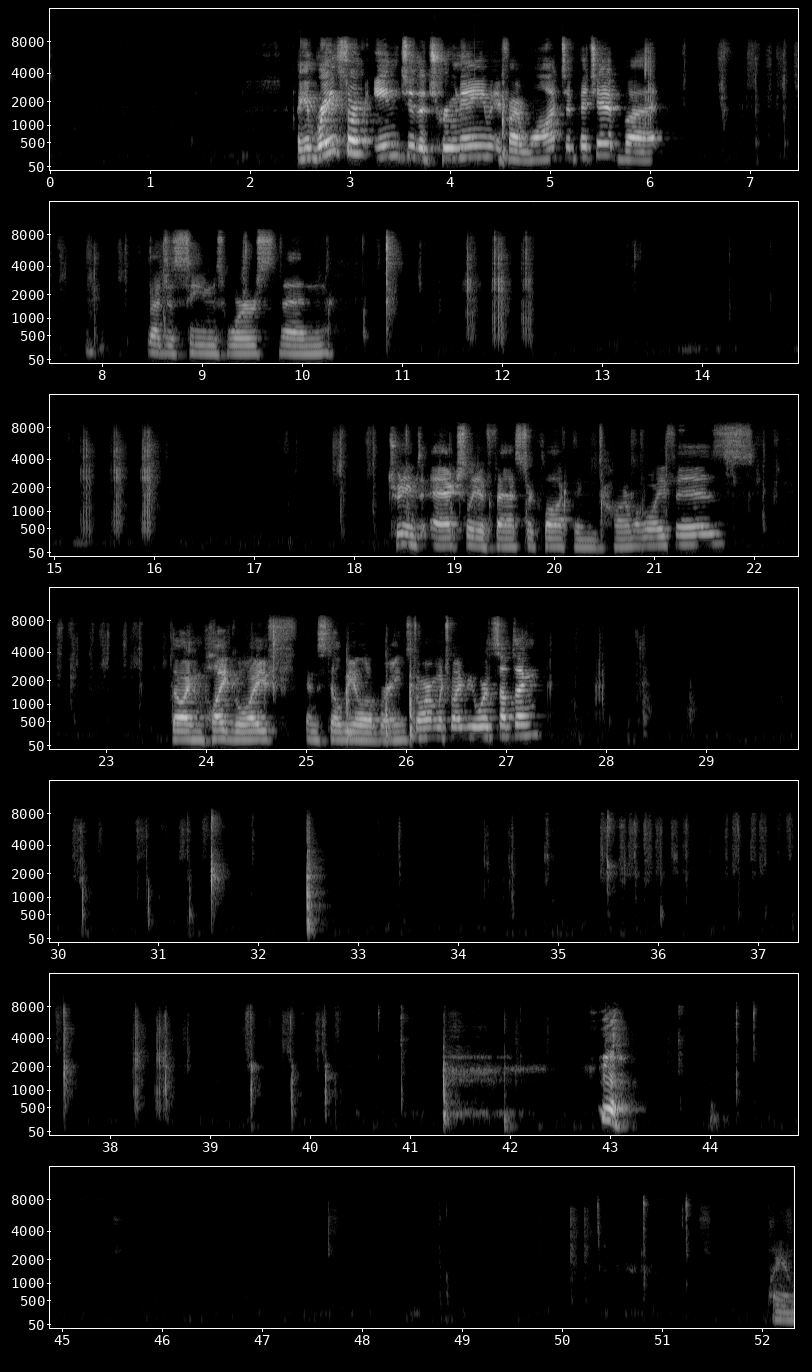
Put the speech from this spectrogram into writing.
I can brainstorm into the true name if I want to pitch it, but that just seems worse than True name's actually a faster clock than Tarmogoyf is. Though I can play Goyf and still be able to brainstorm, which might be worth something. Ugh.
